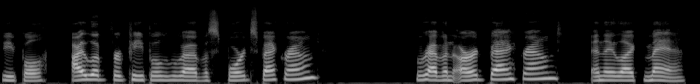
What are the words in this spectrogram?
people, I look for people who have a sports background, who have an art background, and they like math.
